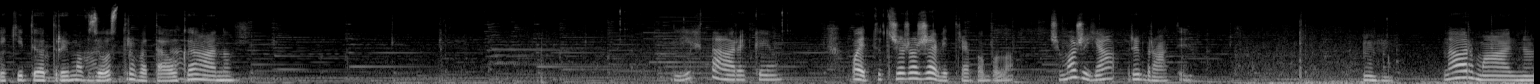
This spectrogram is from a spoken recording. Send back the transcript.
які ти отримав з острова та океану. Ліхтарики. Ой, тут же рожеві треба було. Чи можу я прибрати? Угу. Нормально.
